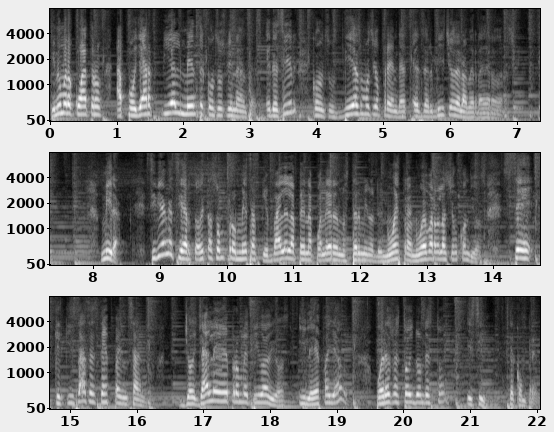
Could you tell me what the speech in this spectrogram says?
Y número 4. Apoyar fielmente con sus finanzas. Es decir, con sus diezmos y ofrendas el servicio de la verdadera adoración. Mira. Si bien es cierto, estas son promesas que vale la pena poner en los términos de nuestra nueva relación con Dios, sé que quizás estés pensando, yo ya le he prometido a Dios y le he fallado. Por eso estoy donde estoy. Y sí, te comprendo.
